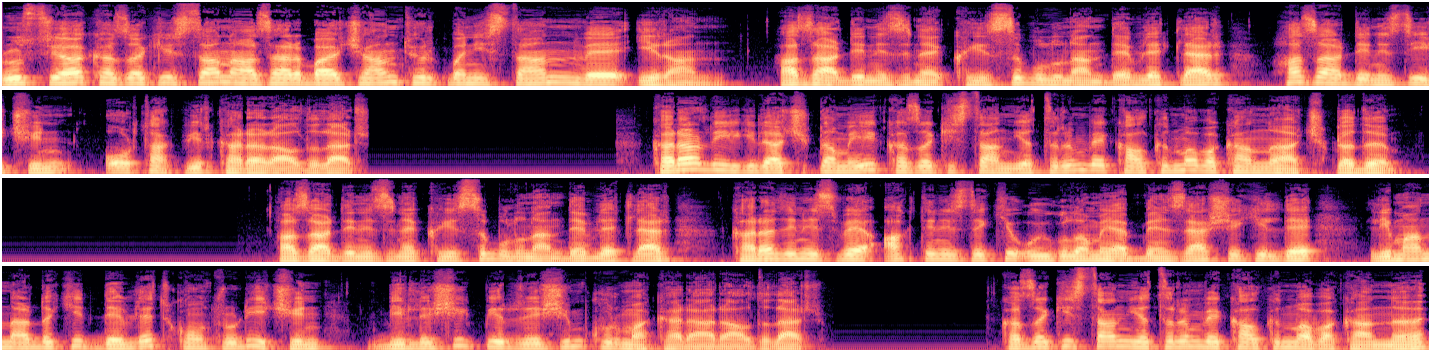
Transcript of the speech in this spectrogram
Rusya, Kazakistan, Azerbaycan, Türkmenistan ve İran. Hazar Denizi'ne kıyısı bulunan devletler Hazar Denizi için ortak bir karar aldılar. Kararla ilgili açıklamayı Kazakistan Yatırım ve Kalkınma Bakanlığı açıkladı. Hazar Denizi'ne kıyısı bulunan devletler, Karadeniz ve Akdeniz'deki uygulamaya benzer şekilde limanlardaki devlet kontrolü için birleşik bir rejim kurma kararı aldılar. Kazakistan Yatırım ve Kalkınma Bakanlığı,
